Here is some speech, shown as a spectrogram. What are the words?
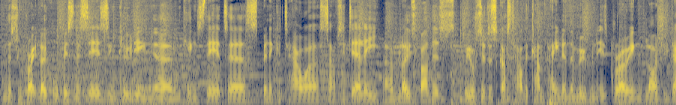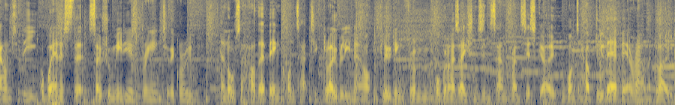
and there's some great local businesses, including um, King's Theatre, Spinnaker Tower, Southsea Deli, um, loads of others. We also discussed how the campaign and the movement is growing, largely down to the awareness that social media is bringing to the group, and also how they're being contacted globally now, including from organisations in San Francisco who want to help do their bit around the globe.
